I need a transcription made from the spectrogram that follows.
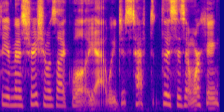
the administration was like, well, yeah, we just have to, this isn't working.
